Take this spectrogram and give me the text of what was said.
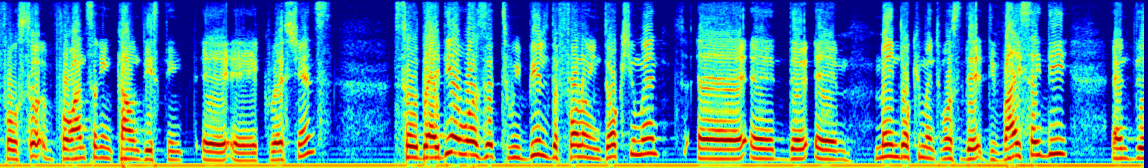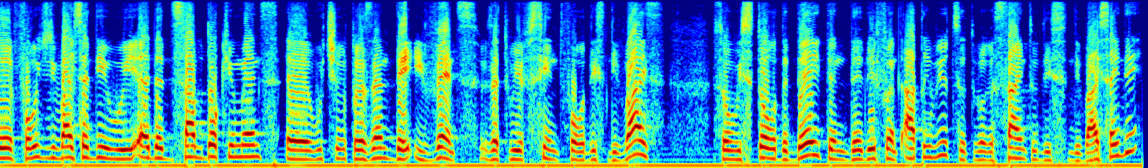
for, so for answering count distinct questions. So the idea was that we build the following document. Uh, uh, the um, main document was the device ID, And uh, for each device ID, we added sub-documents uh, which represent the events that we have seen for this device. So we store the date and the different attributes that were assigned to this device ID.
